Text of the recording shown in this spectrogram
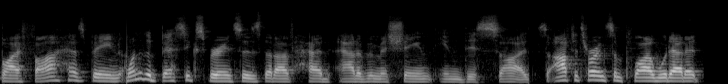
by far has been one of the best experiences that I've had out of a machine in this size. So after throwing some plywood at it,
